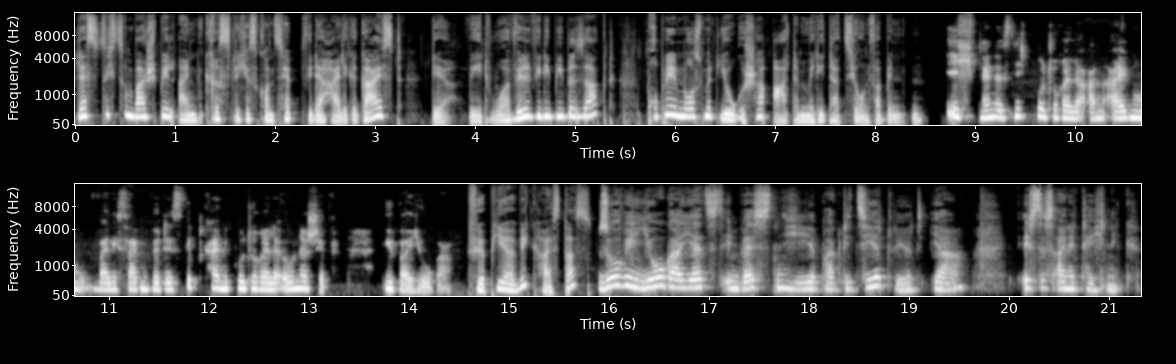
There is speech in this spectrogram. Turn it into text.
lässt sich zum Beispiel ein christliches Konzept wie der Heilige Geist, der weht, wo er will, wie die Bibel sagt, problemlos mit yogischer Atemmeditation verbinden. Ich nenne es nicht kulturelle Aneignung, weil ich sagen würde, es gibt keine kulturelle Ownership über Yoga. Für Pia Wick heißt das? So wie Yoga jetzt im Westen hier praktiziert wird, ja, ist es eine Technik.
